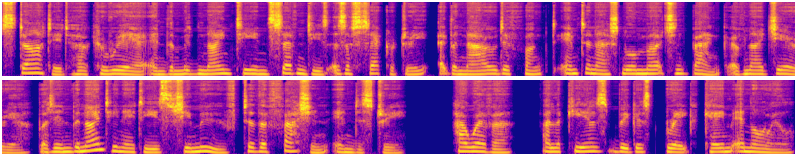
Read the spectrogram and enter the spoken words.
started her career in the mid-1970s as a secretary at the now-defunct International Merchant Bank of Nigeria. But in the 1980s she moved to the fashion industry. However, Alakija's biggest break came in oil.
